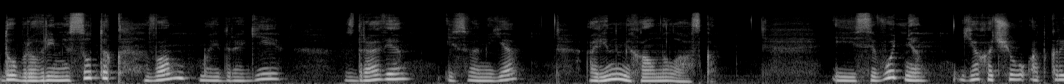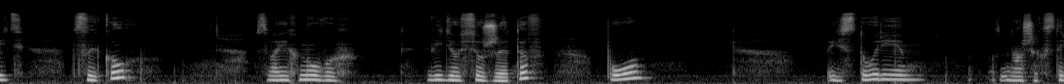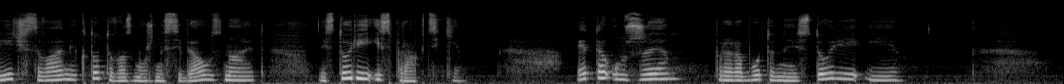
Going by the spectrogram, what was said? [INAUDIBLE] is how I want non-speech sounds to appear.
Доброго времени суток вам, мои дорогие, здравия. И с вами я, Арина Михайловна Ласка. И сегодня я хочу открыть цикл своих новых видеосюжетов по истории наших встреч с вами. Кто-то, возможно, себя узнает. Истории из практики. Это уже проработанные истории, и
